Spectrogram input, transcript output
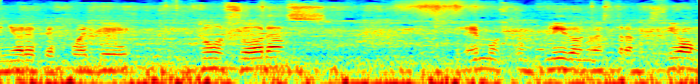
Señores, después de dos horas hemos cumplido nuestra misión.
